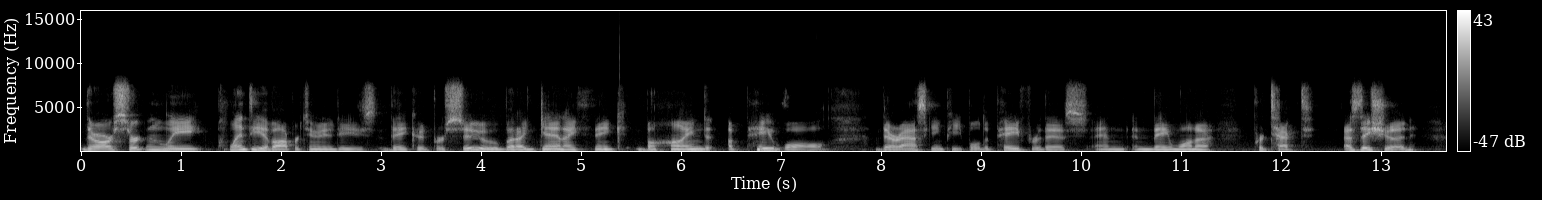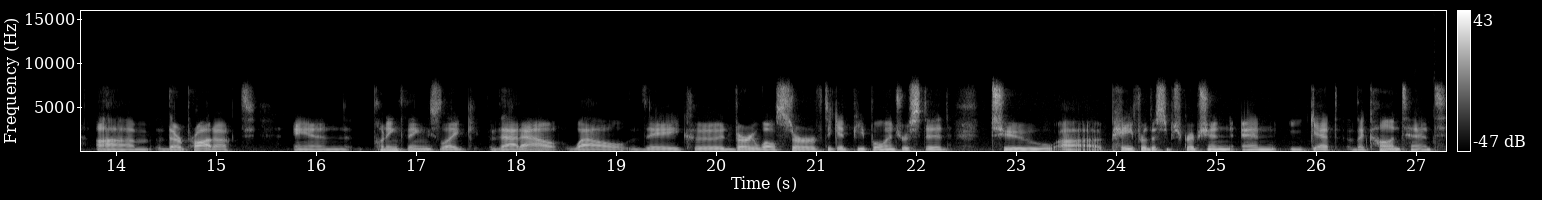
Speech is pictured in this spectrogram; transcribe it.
There are certainly plenty of opportunities they could pursue, but again, I think behind a paywall, they're asking people to pay for this and and they want to protect as they should um, their product and putting things like that out while they could very well serve to get people interested to uh, pay for the subscription and get the content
